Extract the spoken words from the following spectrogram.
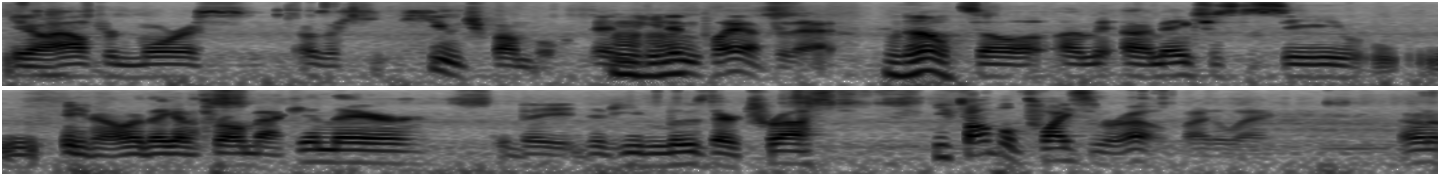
you know, Alfred Morris. That was a huge fumble, and he Mhm. didn't play after that. No. So I'm, I'm anxious to see, you know, are they going to throw him back in there? Did they did he lose their trust? He fumbled twice in a row, by the way. I don't know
